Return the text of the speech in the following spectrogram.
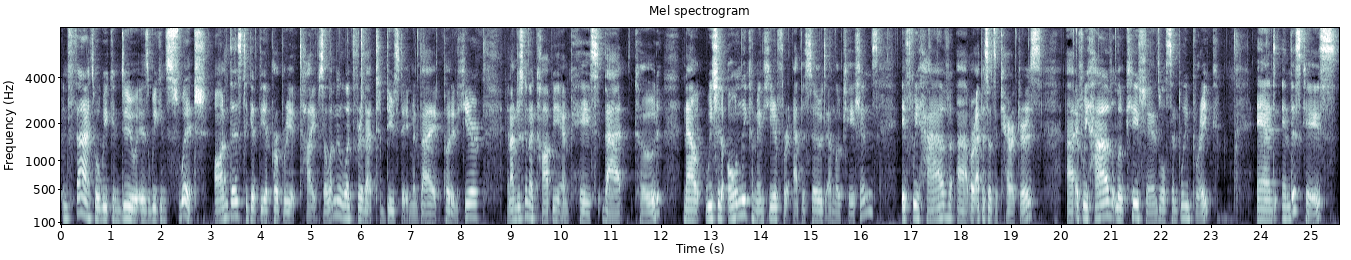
in fact, what we can do is we can switch on this to get the appropriate type. So let me look for that to-do statement that I put in here. And I'm just gonna copy and paste that code. Now we should only come in here for episodes and locations if we have, uh, or episodes and characters. Uh, if we have locations, we'll simply break. And in this case,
